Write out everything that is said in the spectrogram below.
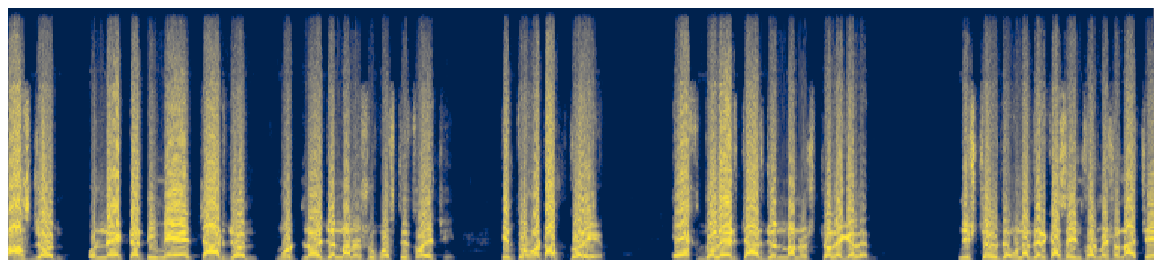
পাঁচজন অন্য একটা টিমে চারজন মোট নয়জন মানুষ উপস্থিত হয়েছে। কিন্তু হঠাৎ করে এক দলের চারজন মানুষ চলে গেলেন। নিশ্চয় ওনাদের কাছে ইনফরমেশন আছে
